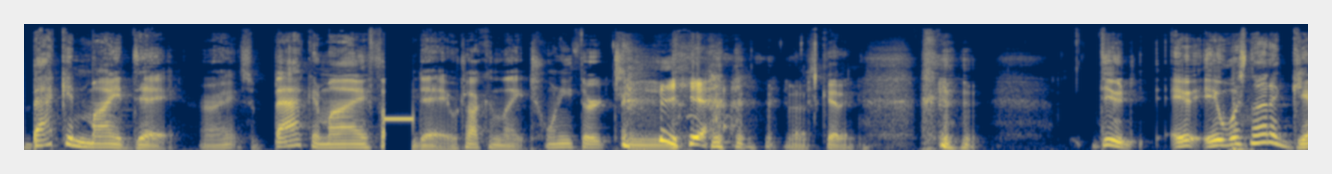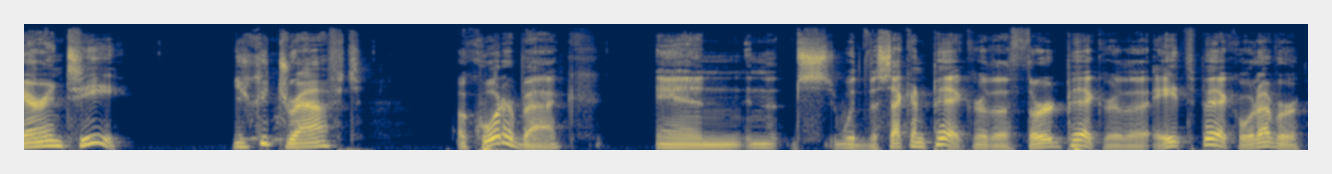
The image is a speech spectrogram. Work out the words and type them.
back in my day, all right. So back in my day, we're talking like 2013. yeah, no, just kidding, dude. It, it was not a guarantee. You could draft a quarterback and with the second pick or the third pick or the eighth pick or whatever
